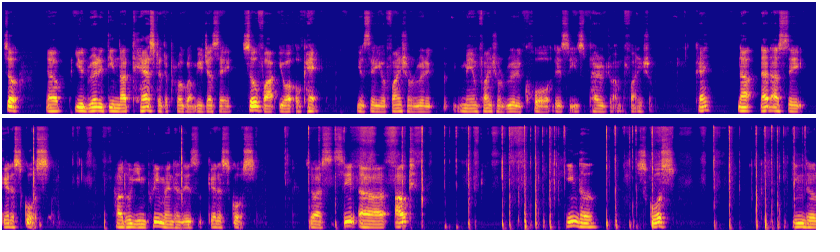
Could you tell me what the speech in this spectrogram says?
So uh, you really did not test the program. You just say so far you are okay. You say your function really main function really call this is palindrome function. Okay. Now let us say get a scores. How to implement this get a scores. So I see uh, out into scores into uh,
